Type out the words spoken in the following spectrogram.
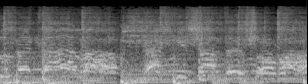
Tudo é que já deixou a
